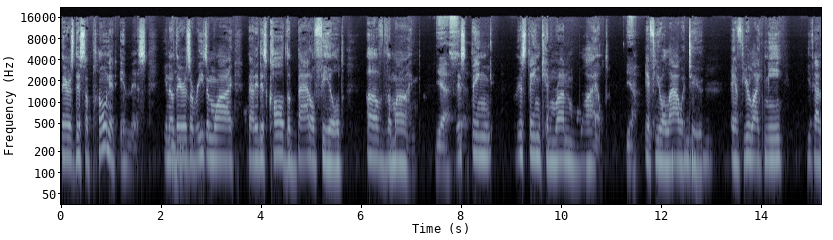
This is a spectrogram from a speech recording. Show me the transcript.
there's this opponent in this. You know, mm-hmm. there's a reason why that it is called the battlefield of the mind. Yes. This thing this thing can run wild. Yeah. If you allow it to. Mm-hmm. If you're like me, you've had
